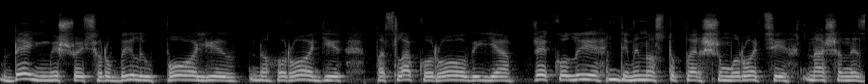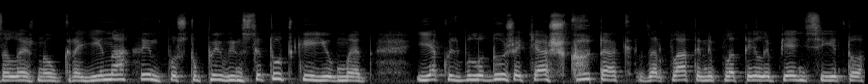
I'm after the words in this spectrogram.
Вдень ми щось робили в полі, на городі, пасла корови я. Вже коли в 91-му році наша незалежна Україна, син поступив в інститут Київмед, і якось було дуже тяжко так. Зарплати не платили, пенсії, то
